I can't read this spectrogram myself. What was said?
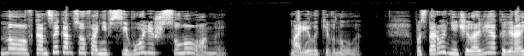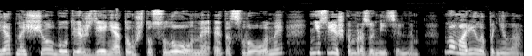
но, в конце концов, они всего лишь слоны. Марила кивнула. Посторонний человек, вероятно, счел бы утверждение о том, что слоуны — это слоуны, не слишком вразумительным, но Марила поняла.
